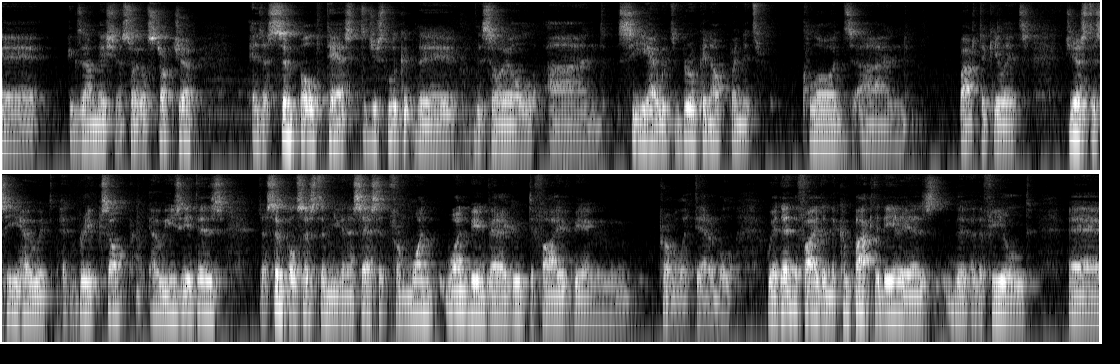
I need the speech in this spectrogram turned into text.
uh, examination of soil structure. Is a simple test to just look at the the soil and see how it's broken up and its clods and particulates just to see how it, it breaks up how easy it is. It's a simple system. You can assess it from one one being very good to five being probably terrible. We identified in the compacted areas the, the field uh,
